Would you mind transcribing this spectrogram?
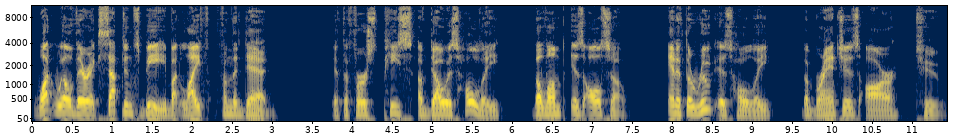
what will their acceptance be but life from the dead? If the first piece of dough is holy, the lump is also. And if the root is holy, the branches are too.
